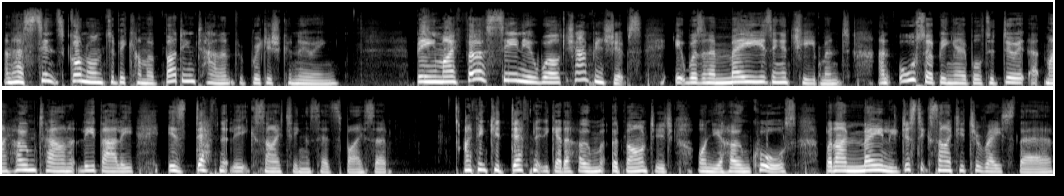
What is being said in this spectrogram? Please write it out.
and has since gone on to become a budding talent for British canoeing. Being my first senior world championships, it was an amazing achievement, and also being able to do it at my hometown at Lee Valley is definitely exciting, said Spicer. I think you definitely get a home advantage on your home course, but I'm mainly just excited to race there.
